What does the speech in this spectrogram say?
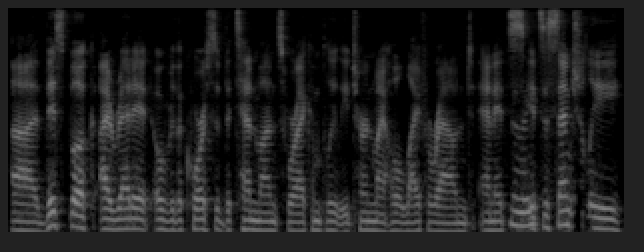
Uh, this book, I read it over the course of the 10 months where I completely turned my whole life around. And it's, really? it's essentially,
